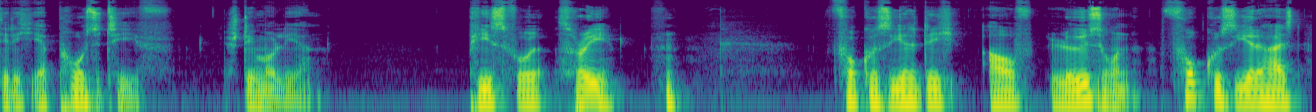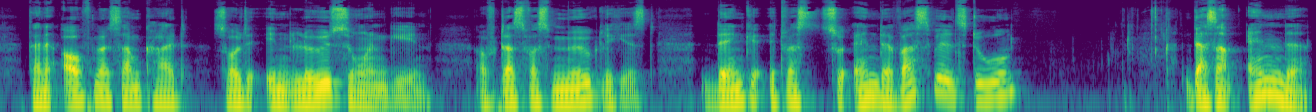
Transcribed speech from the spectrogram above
die dich eher positiv stimulieren. Peaceful 3. Fokussiere dich auf Lösungen. Fokussiere heißt, deine Aufmerksamkeit sollte in Lösungen gehen, auf das, was möglich ist. Denke etwas zu Ende. Was willst du, dass am Ende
